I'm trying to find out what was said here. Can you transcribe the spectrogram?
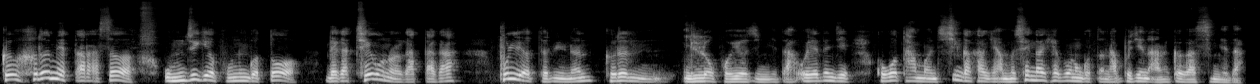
그 흐름에 따라서 움직여 보는 것도 내가 재운을 갖다가 불려드리는 그런 일로 보여집니다. 왜든지 그것도 한번 심각하게 한번 생각해 보는 것도 나쁘진 않을 것 같습니다.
